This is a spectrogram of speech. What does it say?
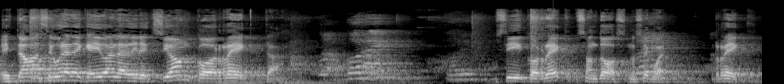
Estaba segura de que iba en la dirección correcta. Correcto. Sí, correct son dos, no sé cuál. Rec.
